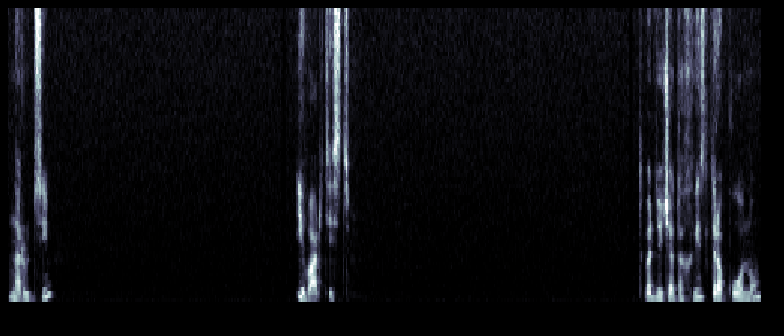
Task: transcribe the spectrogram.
На руці. І вартість. Тепер, дівчата, хвіст дракону,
